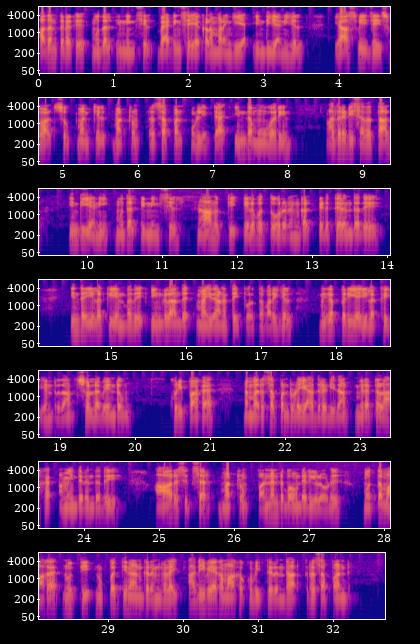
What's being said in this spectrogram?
அதன் பிறகு முதல் இன்னிங்ஸில் பேட்டிங் செய்ய களமிறங்கிய இந்திய அணியில் யாஸ்வி ஜெய்ஸ்வால் சுப்மன் கில் மற்றும் ரிஷப்பன் உள்ளிட்ட இந்த மூவரின் அதிரடி சதத்தால் இந்திய அணி முதல் இன்னிங்ஸில் நானூற்றி எழுபத்தோரு ரன்கள் எடுத்திருந்தது. இந்த இலக்கு என்பது இங்கிலாந்து மைதானத்தை பொறுத்தவரையில் மிகப்பெரிய இலக்கு என்றுதான் சொல்ல வேண்டும். குறிப்பாக நம்ம ரிஷப்பண்டுடைய அதிரடி தான் மிரட்டலாக அமைந்திருந்தது. ஆறு சிக்ஸர் மற்றும் பன்னெண்டு பவுண்டரிகளோடு மொத்தமாக நூற்றி முப்பத்தி நான்கு ரன்களை அதிவேகமாக குவித்திருந்தார் ரிஷப்பண்ட்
